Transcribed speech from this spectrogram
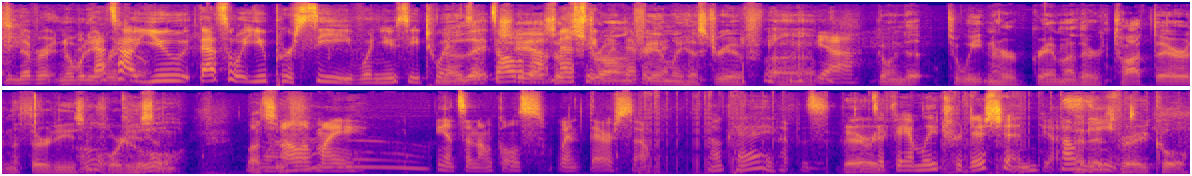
You never, nobody That's ever. how knew. you. That's what you perceive when you see twins. No, they- it's all she about has a messing strong with everybody. family history of uh, Yeah. going to, to Wheaton. Her grandmother taught there in the 30s and Oh, 40s, and lots All of all of my aunts and uncles went there, so Okay, that was Very. it's a family tradition. Yes. How That is neat. very cool.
